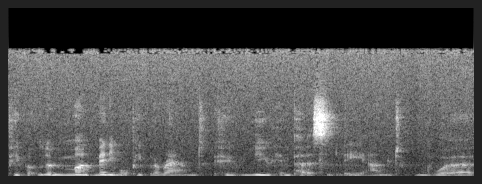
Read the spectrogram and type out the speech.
people, many more people around who knew him personally and were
